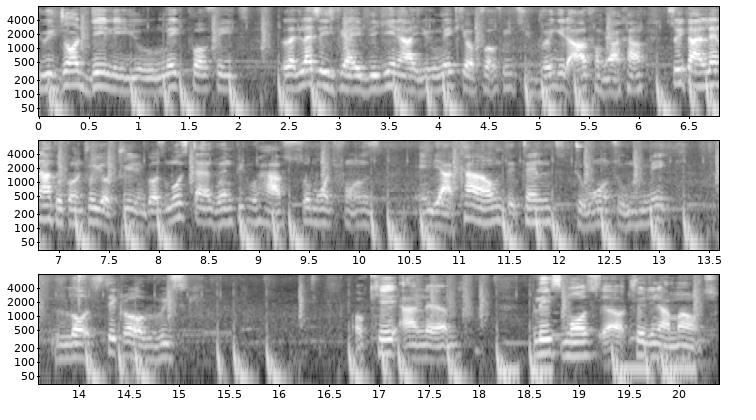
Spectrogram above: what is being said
you withdraw daily, you make profit. Like let's say if you are a beginner, you make your profit, you bring it out from your account, so you can learn how to control your trading. Because most times when people have so much funds in their account, they tend to want to make lots, take a lot of risk okay and um, place more uh, trading amount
